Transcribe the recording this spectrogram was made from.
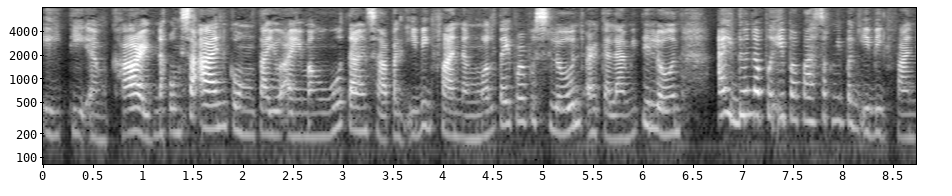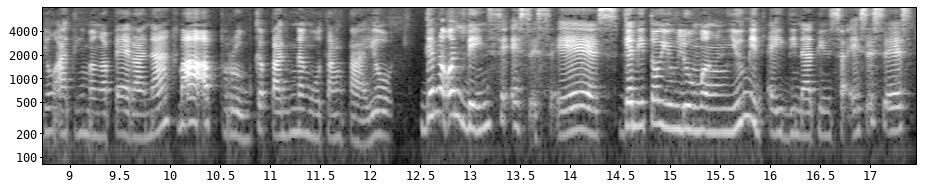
ATM card na kung saan kung tayo ay mangungutang sa Pag-ibig Fund ng multi-purpose loan or calamity loan, ay doon na po ipapasok ni Pag-ibig Fund yung ating mga pera na maa-approve kapag nangutang tayo. Ganoon din si SSS. Ganito yung lumang humid ID natin sa SSS.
